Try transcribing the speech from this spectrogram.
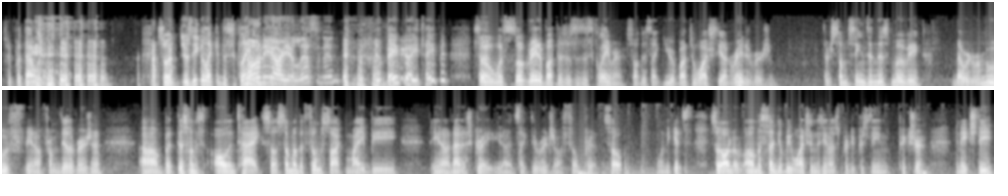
So we put that one in. So there's even like a disclaimer. Tony, are you listening? Baby, are you taping? So what's so great about this is a disclaimer. So this like, you're about to watch the unrated version. There's some scenes in this movie that were removed, you know, from the other version. Um, but this one's all intact. So some of the film stock might be, you know, not as great. You know, it's like the original film print. So when it gets, so all, all of a sudden you'll be watching this, you know, this pretty pristine picture in HD,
